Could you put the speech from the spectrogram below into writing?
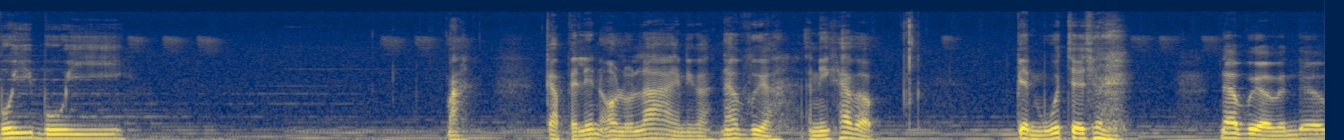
บุยบุยมากลับไปเล่นออโรล่ากันดีกว่าน่าเบื่อ อันนี้แค่แบบเปลี่ยนมูดเฉยๆ น่าเบื่อเหมือนเดิม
